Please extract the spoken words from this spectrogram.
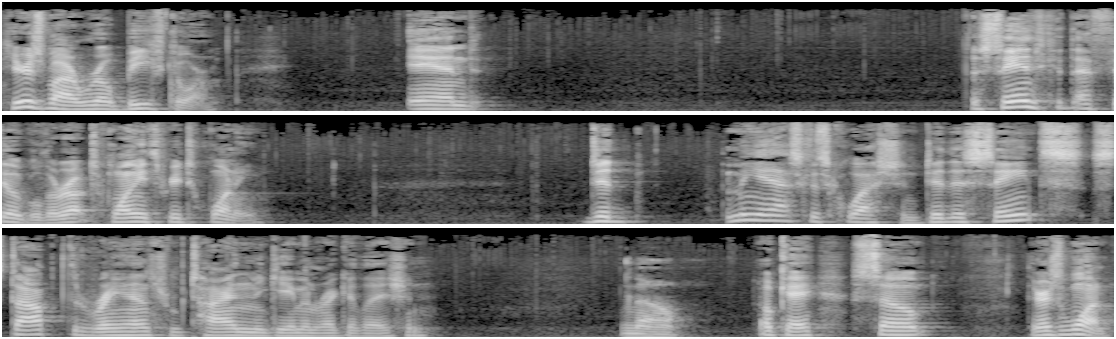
here's my real beef norm. And the Saints get that field goal. They're up 23 20. Did let me ask this question. Did the Saints stop the Rams from tying the game in regulation? No. Okay, so there's one.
